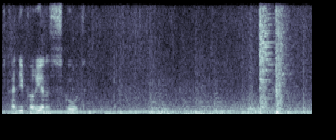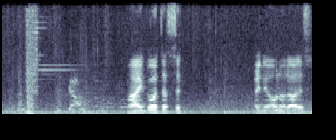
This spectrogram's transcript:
Ich kann die parieren, das ist gut. Mein Gott, dass das eine auch noch da ist.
